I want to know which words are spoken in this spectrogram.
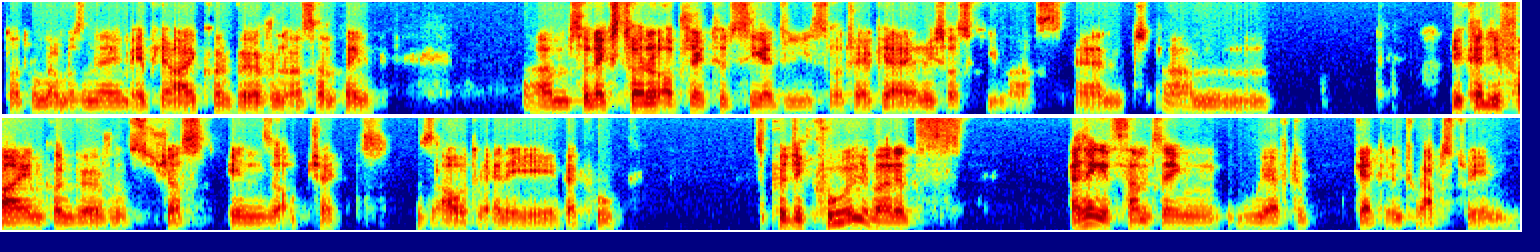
don't remember the name, API conversion or something. Um, so an external object to CRD, or to API resource schemas. And um, you can define conversions just in the objects without any webhook. It's pretty cool, but it's I think it's something we have to get into upstream.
